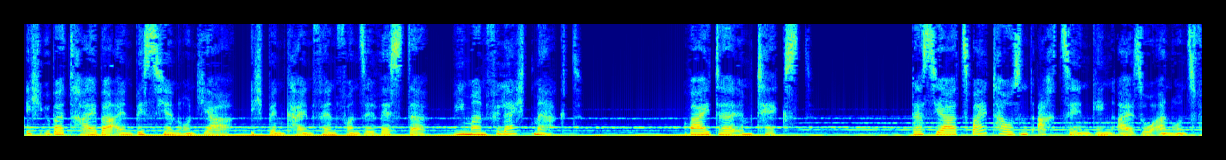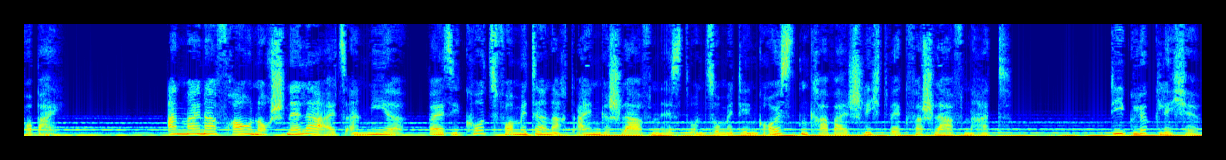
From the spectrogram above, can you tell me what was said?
ich übertreibe ein bisschen und ja, ich bin kein Fan von Silvester, wie man vielleicht merkt. Weiter im Text. Das Jahr 2018 ging also an uns vorbei. An meiner Frau noch schneller als an mir, weil sie kurz vor Mitternacht eingeschlafen ist und somit den größten Krawall schlichtweg verschlafen hat. Die Glückliche.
